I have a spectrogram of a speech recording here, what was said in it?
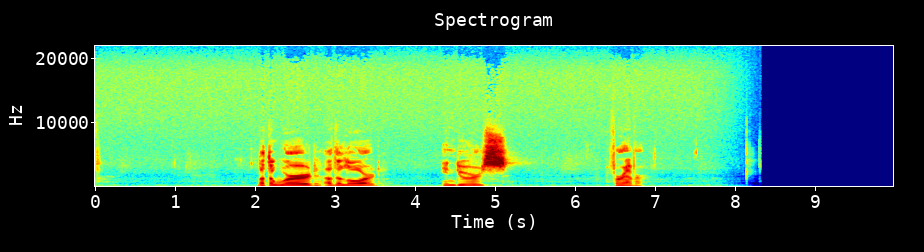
but the word of the Lord endures forever.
